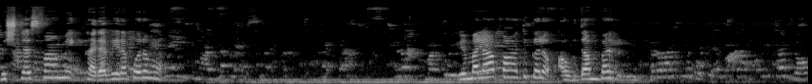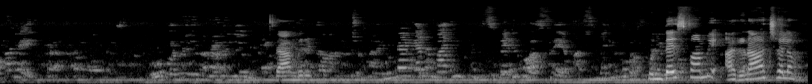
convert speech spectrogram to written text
కృష్ణస్వామి కరవీరపురము. విమలా పాదుకలు ఔదంబర్. ఉంటాయి స్వామి అరుణాచలం.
